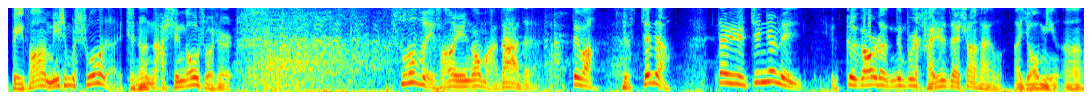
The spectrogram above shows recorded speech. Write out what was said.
北方没什么说的，只能拿身高说事儿，说北方人高马大的，对吧？真的，但是真正的。个高的那不是还是在上海吗？啊，姚明啊，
